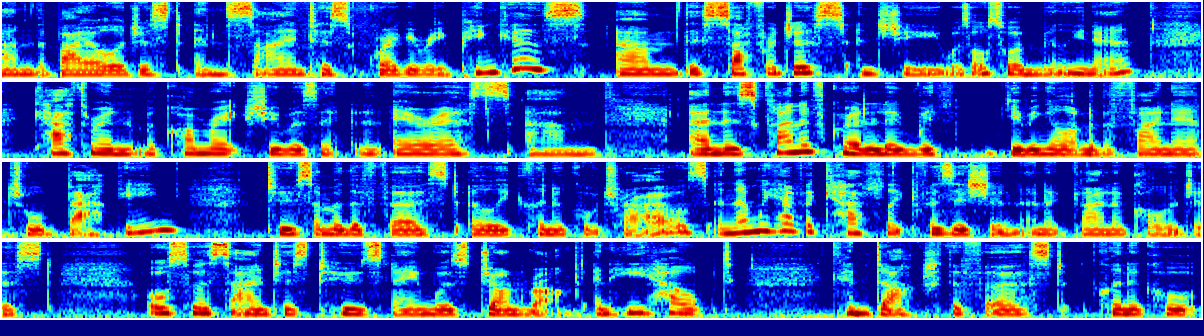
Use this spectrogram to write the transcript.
um, the biologist and scientist Gregory Pincus, um, the suffragist, and she was also a millionaire. Katharine McCormick, she was an heiress um, and is kind of credited with giving a lot of the financial backing to some of the first early clinical trials. And then we have a Catholic physician and a gynecologist, also a scientist whose name was John Rock, and he helped conduct the first clinical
